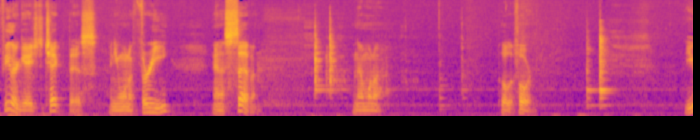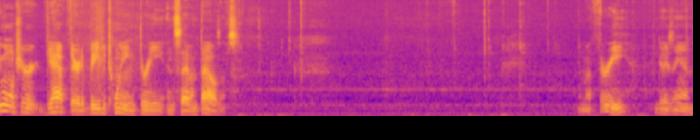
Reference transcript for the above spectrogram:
feeler gauge to check this, and you want a 3 and a 7. And I'm to pull it forward. You want your gap there to be between 3 and 7 thousandths. And my 3 goes in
